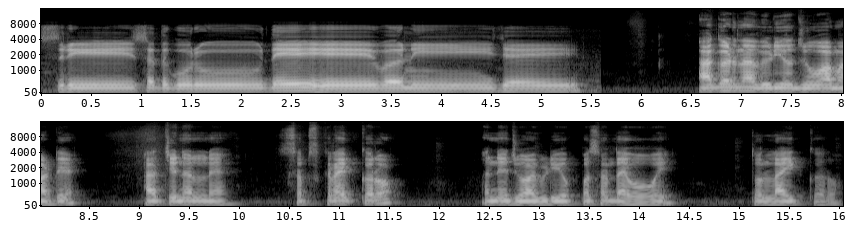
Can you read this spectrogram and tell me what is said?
શ્રી સદગુરુ દેવની જય. આગળના વીડિયો જોવા માટે આ ચેનલને સબસ્ક્રાઈબ કરો અને જો આ વીડિયો પસંદ આવ્યો હોય, તો લાઈક કરો.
